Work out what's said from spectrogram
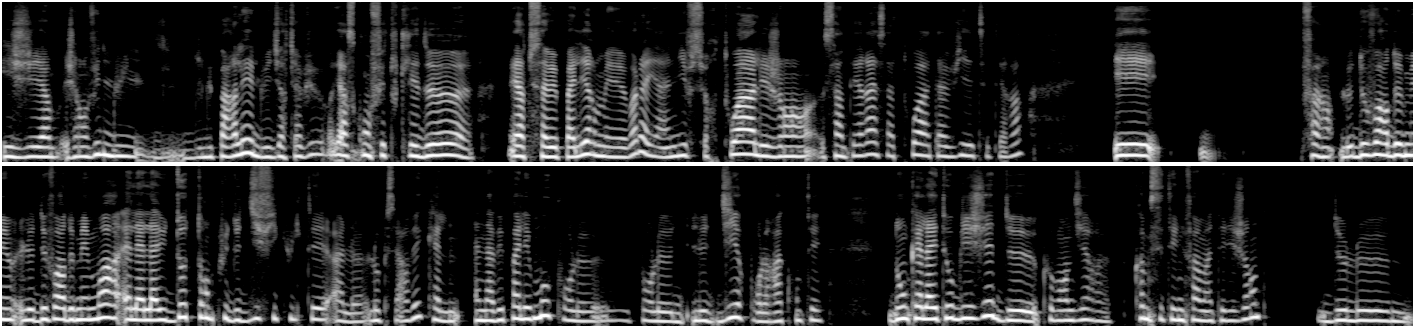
et j'ai envie de lui, de lui parler, de lui dire, as vu, regarde ce qu'on fait toutes les deux. Regarde, tu savais pas lire, mais voilà, il y a un livre sur toi, les gens s'intéressent à toi, à ta vie, etc. Et enfin, le devoir de, le devoir de mémoire, elle, elle a eu d'autant plus de difficultés à l'observer qu'elle elle, n'avait pas les mots pour, le, pour le, dire, pour le raconter. Donc, elle a été obligée de, comment dire, comme c'était une femme intelligente, de le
